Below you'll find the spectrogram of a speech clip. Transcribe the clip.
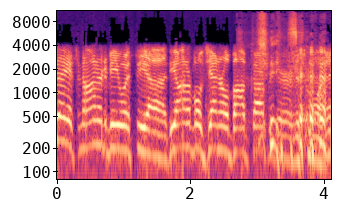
say it's an honor to be with the uh, the honorable General Bob Carpenter this morning.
